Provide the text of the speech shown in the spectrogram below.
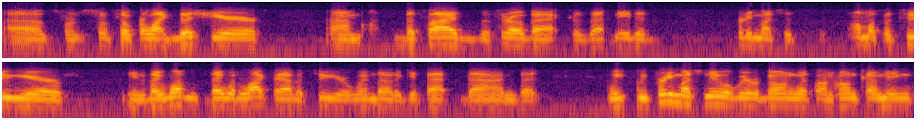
Uh, for, so, so for like this year, um, besides the throwback, because that needed pretty much a, almost a two year you know they want they would like to have a two year window to get that done, but we we pretty much knew what we were going with on homecoming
